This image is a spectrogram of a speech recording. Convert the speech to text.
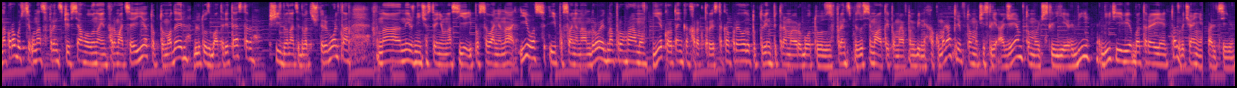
На коробочці у нас, в принципі, вся головна інформація є, тобто модель, Bluetooth Battery Tester, 6, 12, 24 вольта. На нижній частині у нас є і посилання на iOS, і посилання на Android на програму. Є коротенька характеристика приладу, тобто він підтримує роботу з, в принципі, з усіма типами автомобільних акумуляторів, в тому числі AGM, в тому числі EFB, літієві батареї та звичайні кальцієві.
